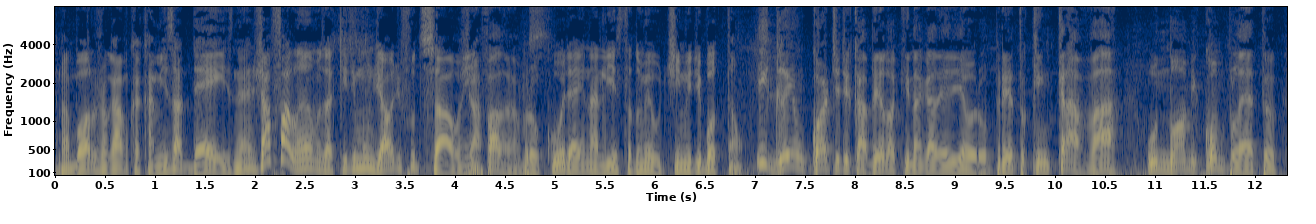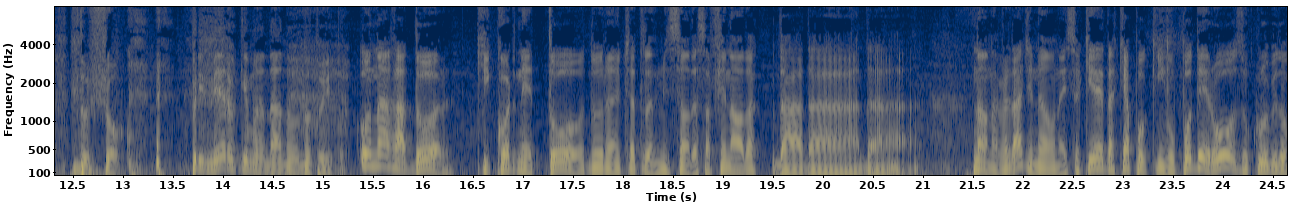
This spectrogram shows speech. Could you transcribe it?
Era bola, jogava com a camisa 10, né? Já falamos aqui de Mundial de Futsal, hein? Já falamos. Procure aí na lista do meu time de botão. E ganha um corte de cabelo aqui na Galeria Ouro Preto quem cravar o nome completo do Choco. Primeiro que mandar no, no Twitter. O narrador que cornetou durante a transmissão dessa final da, da, da- da- Não, na verdade não, né? Isso aqui é daqui a pouquinho. O poderoso clube do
